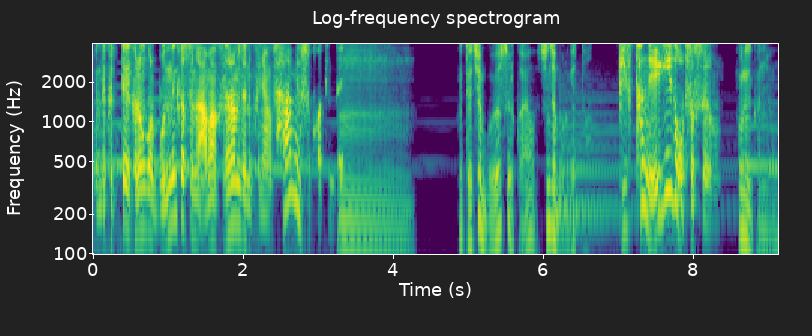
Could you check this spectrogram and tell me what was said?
근데 그때 그런 걸 못 느꼈으면 아마 그 사람들은 그냥 사람이었을 것 같은데 음. 그 대체 뭐였을까요? 진짜 모르겠다. 비슷한 얘기도 없었어요. 그러니까요.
